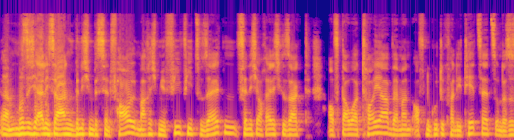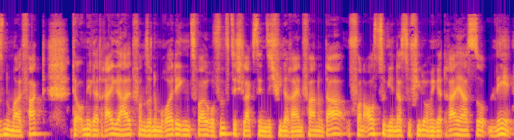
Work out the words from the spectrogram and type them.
ähm, muss ich ehrlich sagen, bin ich ein bisschen faul, mache mache ich mir viel, viel zu selten. Finde ich auch ehrlich gesagt auf Dauer teuer, wenn man auf eine gute Qualität setzt. Und das ist nun mal Fakt. Der Omega-3-Gehalt von so einem räudigen 2,50 Euro Lachs, den sich viele reinfahren und davon auszugehen, dass du viel Omega-3 hast, so, nee.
